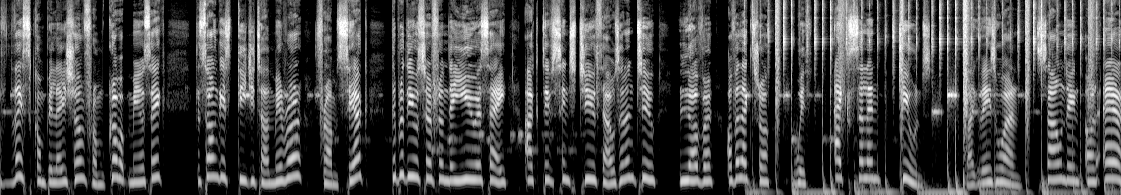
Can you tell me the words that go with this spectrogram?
Of this compilation from Crobot Music. The song is Digital Mirror from Siak, the producer from the USA, active since 2002, lover of electro with excellent tunes like this one, sounding on air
